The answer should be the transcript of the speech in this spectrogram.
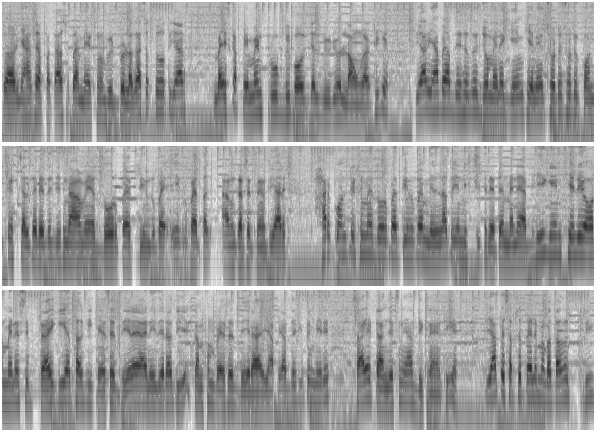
तो यार यहाँ से आप पचास रुपये मैक्सिमम विड्रो लगा सकते हो। तो यार, मैं इसका पेमेंट प्रूफ भी बहुत जल्द वीडियो लाऊँगा, ठीक है? तो यार, यहाँ पे आप देख सकते हो, जो मैंने गेम खेले हैं छोटे छोटे कॉन्टेक्ट चलते रहते हैं, जिसमें हमें दो रुपये तीन रुपये एक रुपये तक अर्न कर सकते हैं। तो यार, हर कॉन्टेक्ट में दो रुपये तीन रुपये मिलना तो ये निश्चित रहता है। मैंने अभी गेम खेले और मैंने सिर्फ़ ट्राई किया था कि पैसे दे रहा है या नहीं दे रहा तो ये कंफर्म पैसे दे रहा है। यहाँ पे आप देख सकते हैं, मेरे सारे ट्रांजेक्शन यहाँ दिख रहे हैं, ठीक है? तो यहाँ पे सबसे पहले मैं बता दूँ थ्री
